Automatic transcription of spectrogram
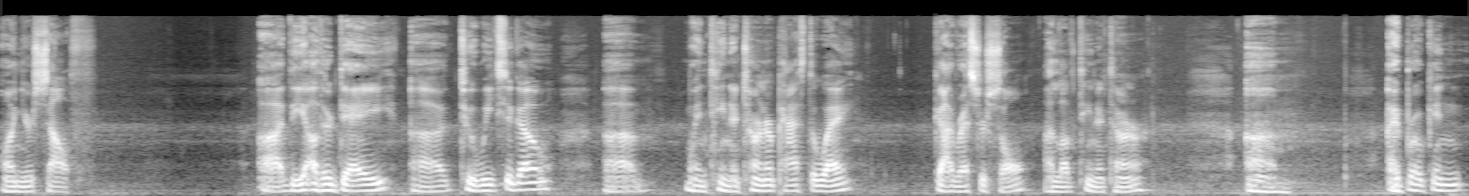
on yourself. Uh, the other day, uh, two weeks ago, um, when Tina Turner passed away, God rest her soul. I love Tina Turner. Um, I broke in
